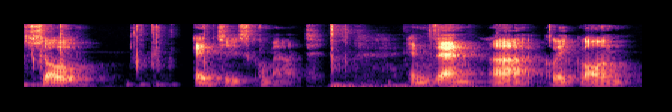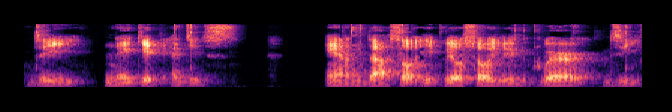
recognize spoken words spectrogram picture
show edges command. And then uh, click on the naked edges. And uh, so it will show you where the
